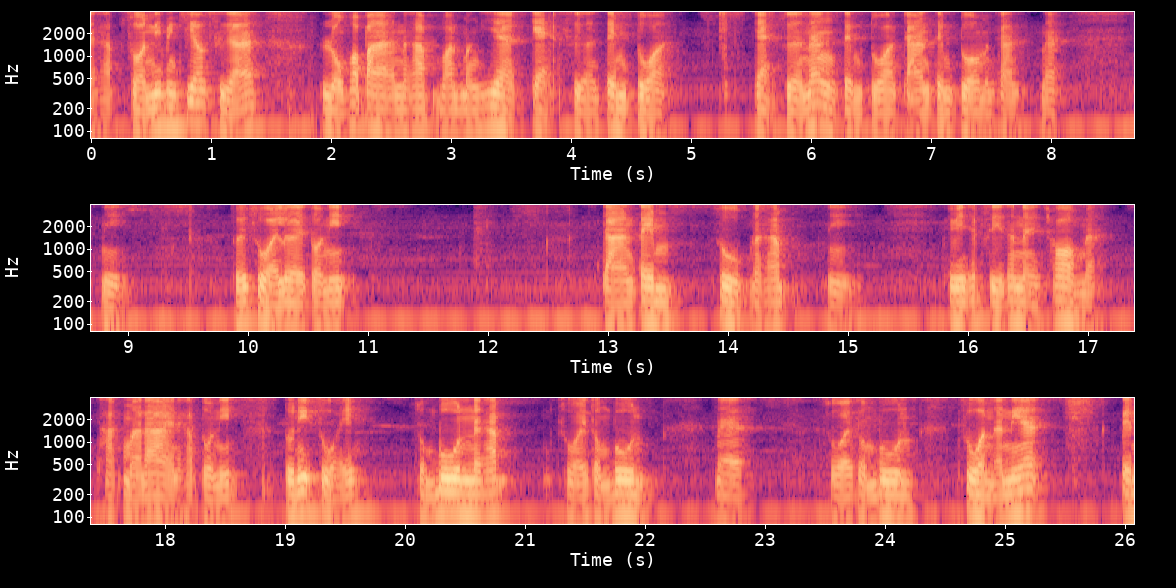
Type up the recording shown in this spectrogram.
นะครับ ส่วนนี้เป็นเขี้ยวเสือ หลวงพ่อปานนะครับ วัดบางเฮียแกะเสือเต็มตัว แกะเสือนั่งเต็มตัวจานเต็มตัวเหมือนกันนะ นี่ สวยๆเลยตัวนี้ จานเต็มสูบนะครับ นี่พี่พีเอฟซีท่านไหนชอบนะ ทักมาได้นะครับ ตัวนี้ตัวนี้สวยสมบูรณ์นะครับ สวยสมบูรณ์นะสวยสมบูรณ์ ส่วนอันเนี้ยเป็น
